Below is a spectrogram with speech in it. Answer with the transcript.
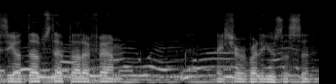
easy on dubstep.fm. Thanks to everybody who's listening.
